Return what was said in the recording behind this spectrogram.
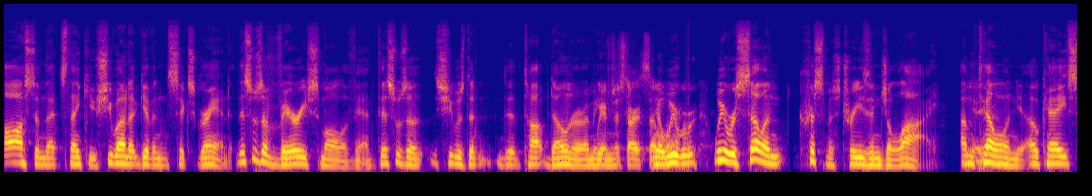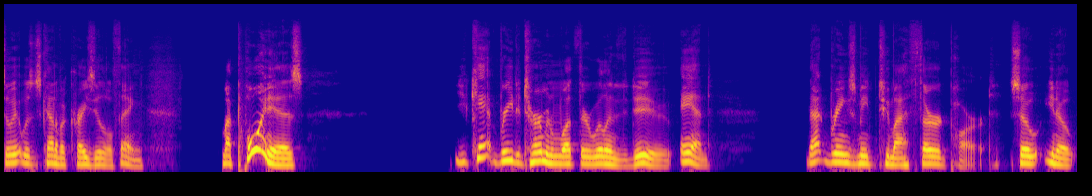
"Awesome, that's thank you." She wound up giving six grand. This was a very small event. This was a she was the the top donor. I mean, we have to start you know, we were we were selling Christmas trees in July. I'm Yeah, yeah. telling you, okay. So it was kind of a crazy little thing. My point is, you can't predetermine what they're willing to do, and that brings me to my third part. So you know,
